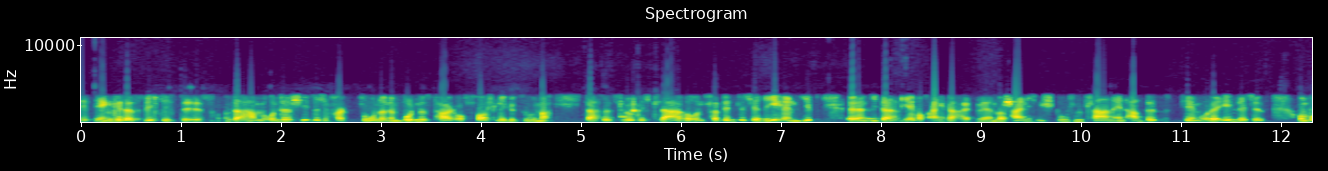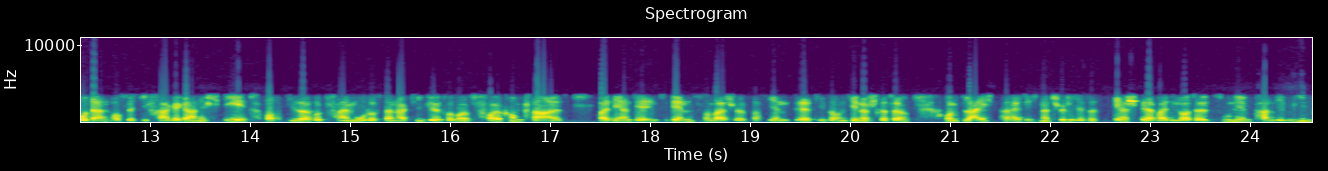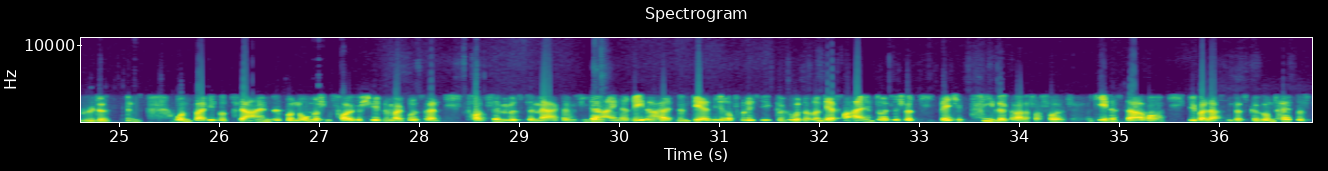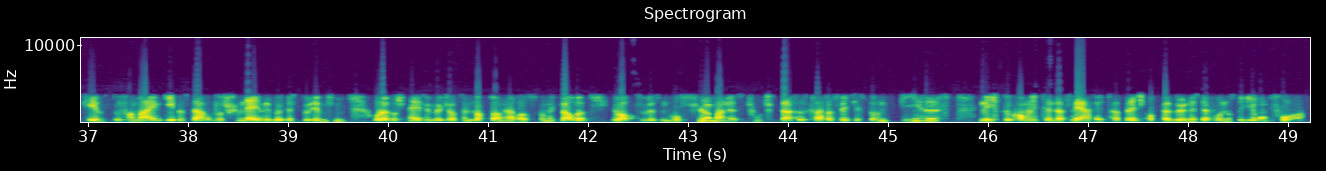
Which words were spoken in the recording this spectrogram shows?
Ich denke, das Wichtigste Wichtigste ist, und da haben unterschiedliche Fraktionen im Bundestag auch Vorschläge zugemacht, dass es wirklich klare und verbindliche Regeln gibt, äh, die dann eben auch eingehalten werden. Wahrscheinlich ein Stufenplan, ein Ampelsystem oder ähnliches. Und wo dann auch sich die Frage gar nicht steht, ob dieser Rückfallmodus dann aktiviert wird, sondern es vollkommen klar ist, bei während der Inzidenz zum Beispiel passieren äh, diese und jene Schritte. Und gleichzeitig, natürlich ist es sehr schwer, weil die Leute zunehmend pandemiemüde sind und weil die sozialen, ökonomischen Folgeschäden immer größer werden. Trotzdem müsste Merkel wieder eine Rede halten, in der sie ihre Politik begründet und der vor allem deutlich wird, welche Ziele gerade verfolgt werden. Geht es darum, die Überlastung des Gesundheitssystems zu vermeiden? Geht es darum, so schnell wie möglich zu impfen oder so schnell wie möglich aus dem Lockdown herauszukommen? Ich glaube, überhaupt zu wissen, wofür man es tut, das ist gerade das Wichtigste. Und dieses nicht zu kommunizieren, das werfe ich tatsächlich auch persönlich der Bundesregierung vor.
